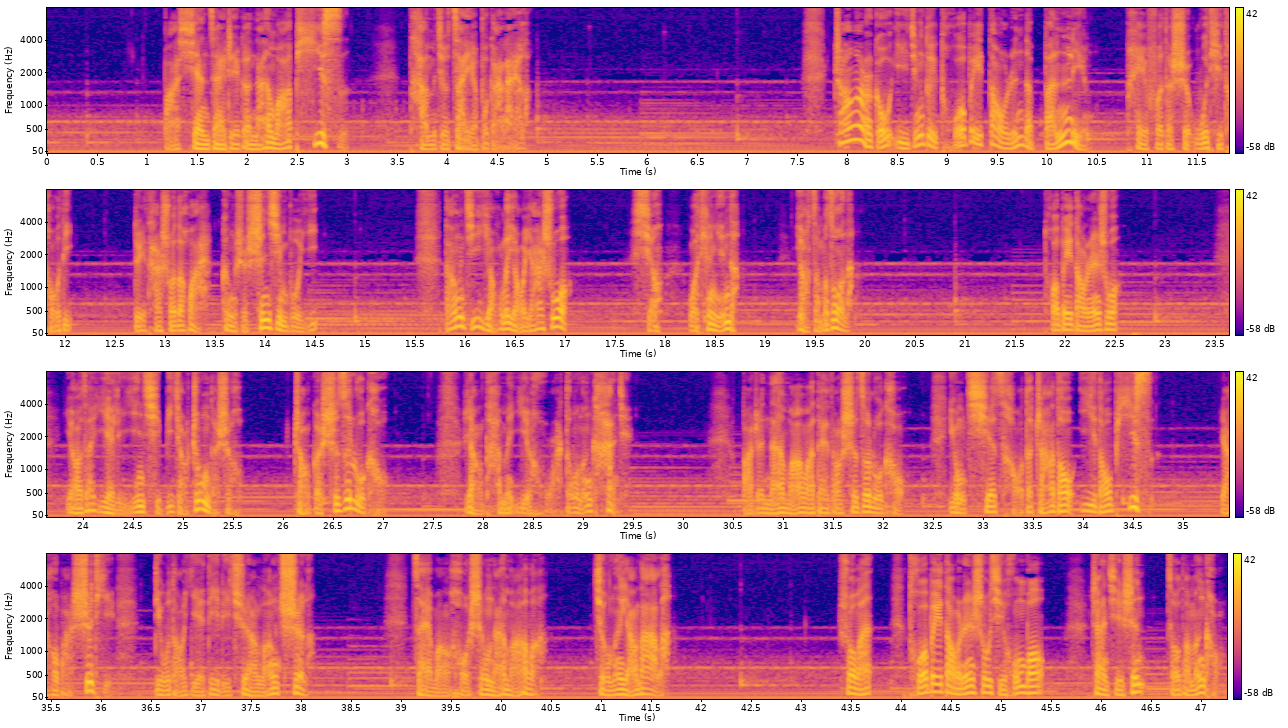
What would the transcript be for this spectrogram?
把现在这个男娃劈死，他们就再也不敢来了。”张二狗已经对驼背道人的本领佩服的是五体投地，对他说的话呀更是深信不疑，当即咬了咬牙说：“行，我听您的，要怎么做呢？”驼背道人说。要在夜里阴气比较重的时候，找个十字路口，让他们一伙都能看见。把这男娃娃带到十字路口，用切草的铡刀一刀劈死，然后把尸体丢到野地里去让狼吃了。再往后生男娃娃，就能养大了。说完，驼背道人收起红包，站起身走到门口，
